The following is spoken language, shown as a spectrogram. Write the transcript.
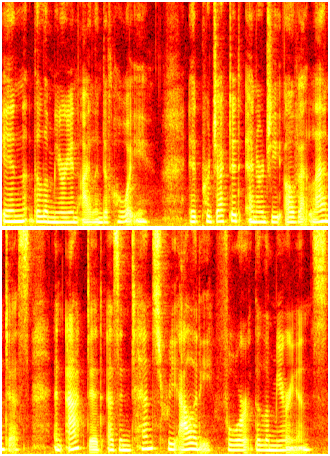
in the Lemurian island of Hawaii. It projected energy of Atlantis and acted as intense reality for the Lemurians.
